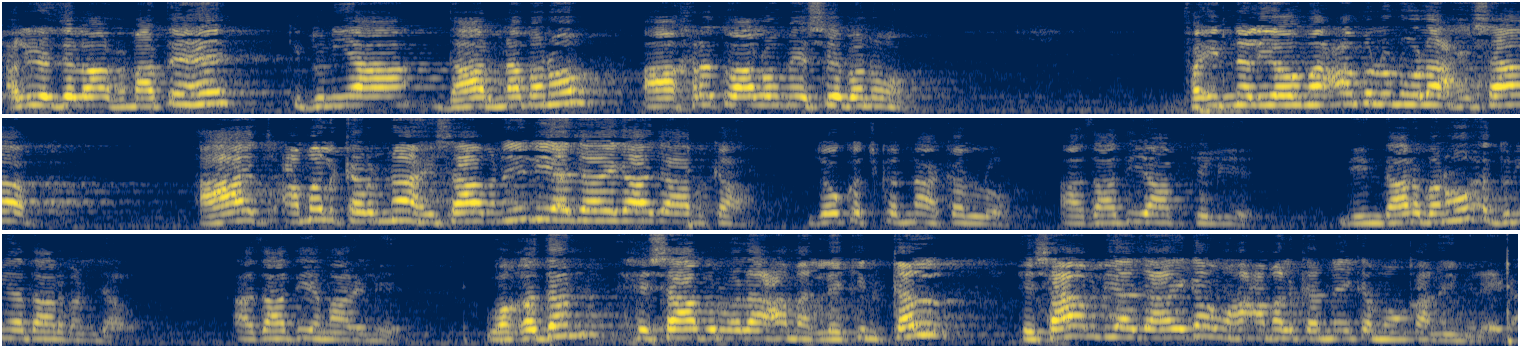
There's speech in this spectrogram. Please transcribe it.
علی رضی اللہ فرماتے ہیں کہ دنیا دار نہ بنو، آخرت والوں میں سے بنو۔ فن اليوم عمل حساب۔ آج عمل کرنا حساب نہیں لیا جائے گا آج آپ کا۔ جو کچھ کرنا کر لو۔ آزادی آپ کے لیے۔ دیندار بنو یا دنیا دار بن جاؤ۔ آزادی ہمارے لیے۔ وہ حساب ولا عمل۔ لیکن کل حساب لیا جائے گا، وہاں عمل کرنے کا موقع نہیں ملے گا۔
